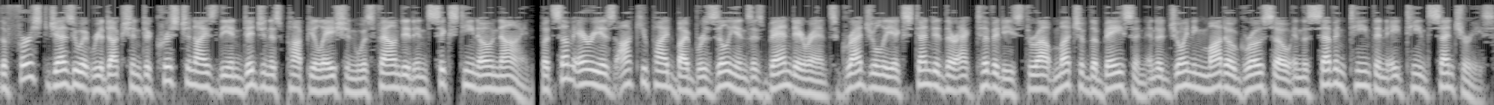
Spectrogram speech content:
The first Jesuit reduction to Christianize the indigenous population was founded in 1609, but some areas occupied by Brazilians as bandeirantes gradually extended their activities throughout much of the basin and adjoining Mato Grosso in the 17th and 18th centuries.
